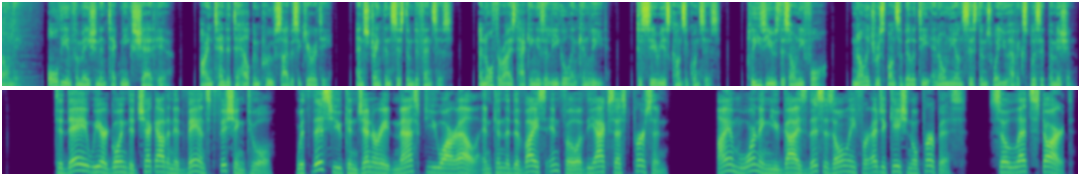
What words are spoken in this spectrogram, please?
Only. All the information and techniques shared here are intended to help improve cybersecurity and strengthen system defenses. Unauthorized hacking is illegal and can lead to serious consequences. Please use this only for knowledge responsibility and only on systems where you have explicit permission. Today we are going to check out an advanced phishing tool. With this you can generate masked URL and can the device info of the accessed person. I am warning you guys this is only for educational purpose. So let's start.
